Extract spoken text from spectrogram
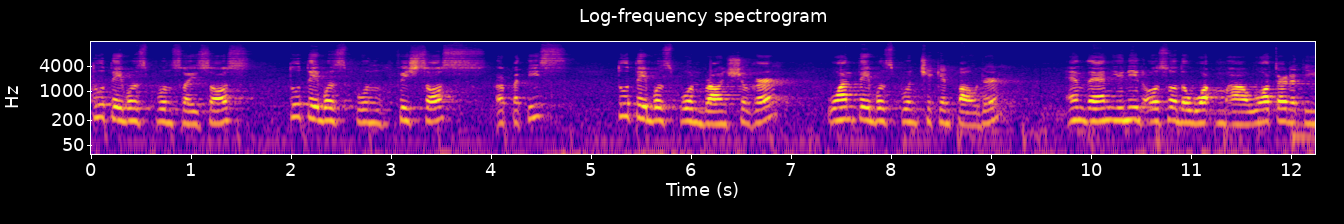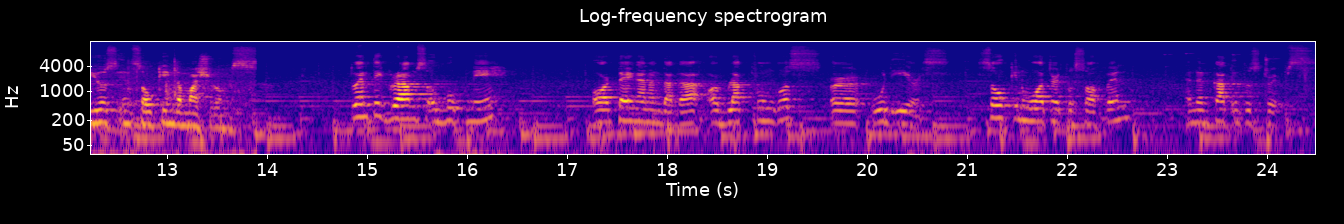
2 tablespoons soy sauce, 2 tablespoon fish sauce or patis, 2 tablespoon brown sugar, 1 tablespoon chicken powder, and then you need also the wa uh, water that you use in soaking the mushrooms. 20 grams of bukni or tenga ng daga or black fungus or wood ears. Soak in water to soften and then cut into strips.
